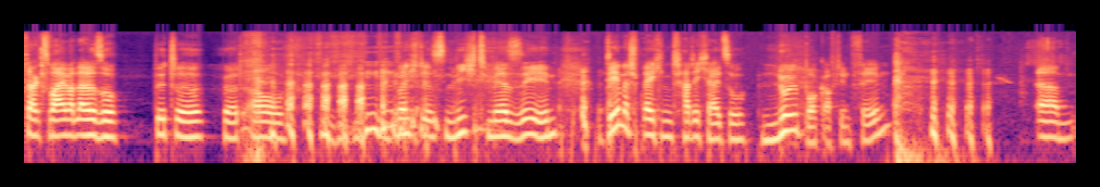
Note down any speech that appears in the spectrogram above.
Tag 2 waren alle so, bitte hört auf. ich möchte es nicht mehr sehen. Dementsprechend hatte ich halt so null Bock auf den Film. ähm,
